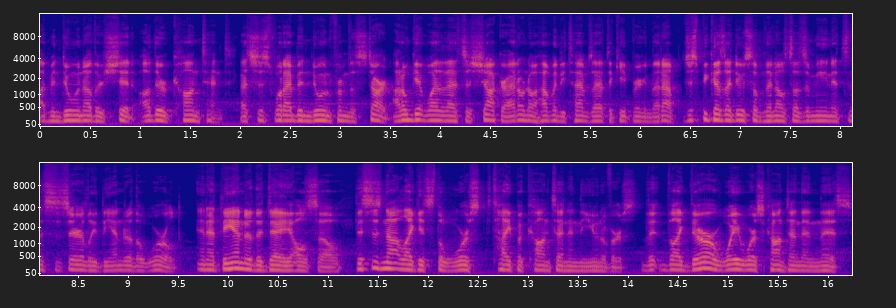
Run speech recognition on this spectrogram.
I've been doing other shit, other content. That's just what I've been doing from the start. I don't get why that's a shocker. I don't know how many times I have to keep bringing that up. Just because I do something else doesn't mean it's necessarily the end of the world. And at the end of the day, also, this is not like it's the worst type of content in the universe. Like, there are way worse content than this.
